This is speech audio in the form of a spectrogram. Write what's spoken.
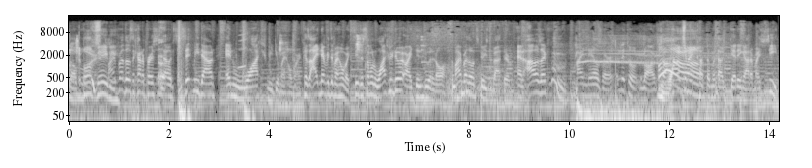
So, bug baby. My brother was the kind of person that would sit me down and watch me do my homework because I never did my homework. Either someone watched me do it or I didn't do it at all. My brother wants to use the bathroom, and I was like, hmm, my nails are a little long. So how can I oh. cut them without getting out of my seat?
